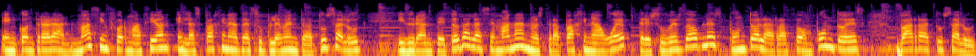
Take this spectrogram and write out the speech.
Encontrarán más información en las páginas del suplemento a tu salud y durante toda la semana en nuestra página web www.larazón.es barra tu salud.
